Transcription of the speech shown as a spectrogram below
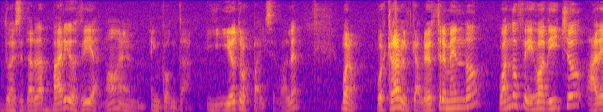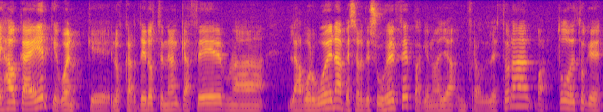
donde se tarda varios días ¿no? en, contar. Y, otros países, ¿vale? Bueno, pues claro, el cabreo es tremendo. Cuando Feijo ha dicho, ha dejado caer que, bueno, que los carteros tendrán que hacer una labor buena a pesar de sus jefes para que no haya un fraude electoral. Bueno, todo esto que,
